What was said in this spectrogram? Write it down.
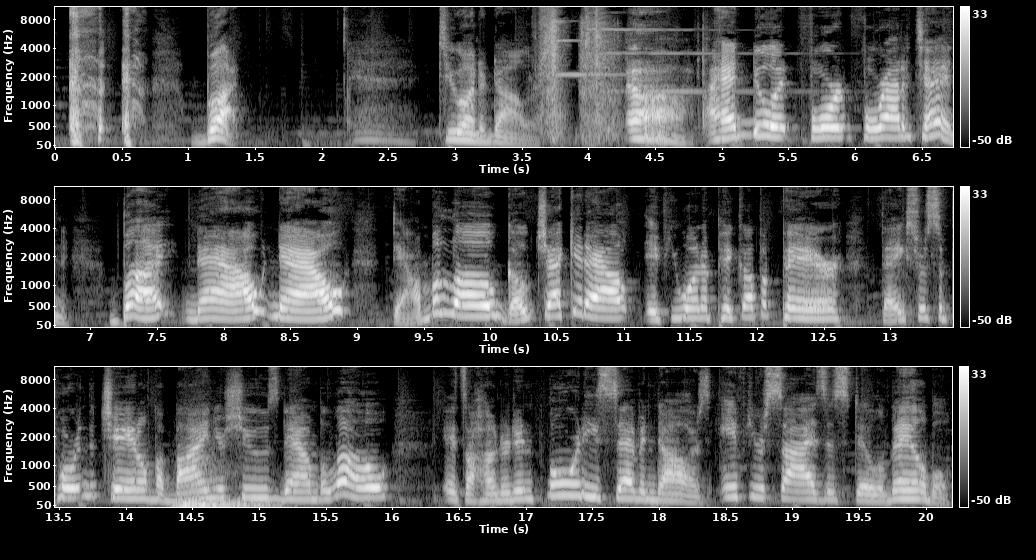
But $200. Ah, I had to do it. Four, four out of 10. But now, now, down below, go check it out. If you want to pick up a pair, thanks for supporting the channel by buying your shoes down below. It's $147 if your size is still available.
